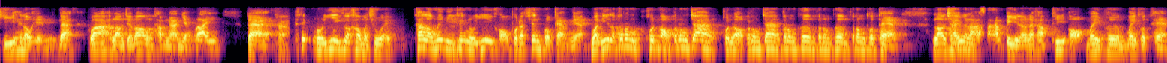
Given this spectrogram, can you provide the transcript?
ชี้ให้เราเห็นนะว่าเราจะต้องทำงานอย่างไร แต่เทคโนโลยีก็เข้ามาช่วย ถ้าเราไม่มีเทคโนโลยีของ production โปรแกรมเนี่ยวันนี้เราก็ต้องคนออกก็ต้องจ้าง คนออกก็ต้องจ้างก็ต้องเพิ่มก็ต้องเพิ่มก็ต้องทดแทน เราใช้เวลา 3 ปีแล้วนะครับ ที่ออกไม่เพิ่มไม่ทดแทน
